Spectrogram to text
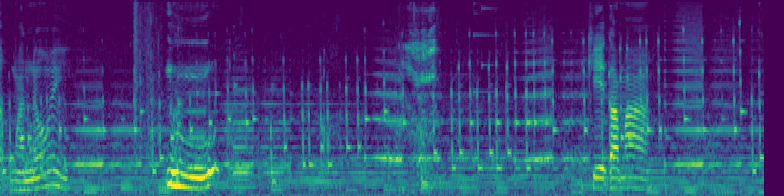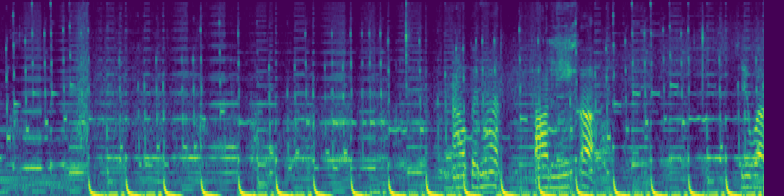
ากมาน้อยหมูโอเคตามมาเอาเป็นว่าตอนนี้ก็ชื่อว่า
